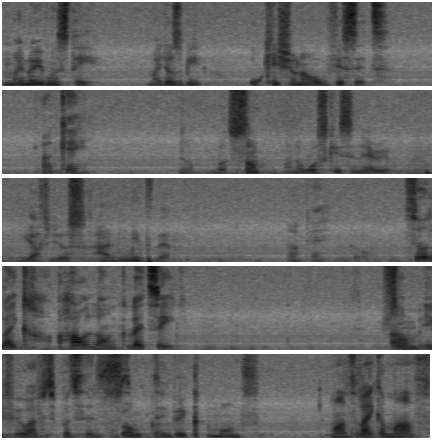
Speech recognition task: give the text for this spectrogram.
might not even stay, might just be occasional visit. Okay. You know, but some, on a worst case scenario, you have to just admit them. Okay. So, so like how long? Let's say. Some, um, if you have to put it in. Some can take months. Months, like a month,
